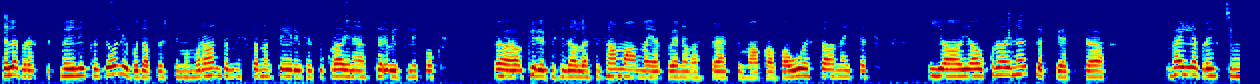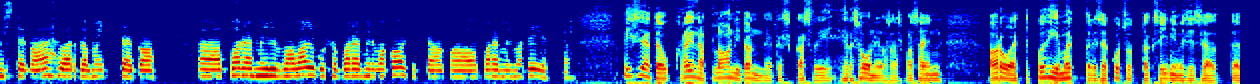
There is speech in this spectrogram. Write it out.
sellepärast, et meil ikkagi oli Budapesti memorandum, mis garanteeris, et Ukraina jääb terviklikuks äh,. kirjutasid alla seesama, ma ei hakka Venemaast rääkima, aga ka USA näiteks ja, ja Ukraina ütlebki, et äh, väljapressimistega, ähvardamistega äh, parem ilma valguse, parem ilma gaasita, aga parem ilma teieta. mis need Ukraina plaanid on näiteks kas või Hersoni osas, ma sain aru, et põhimõtteliselt kutsutakse inimesi sealt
